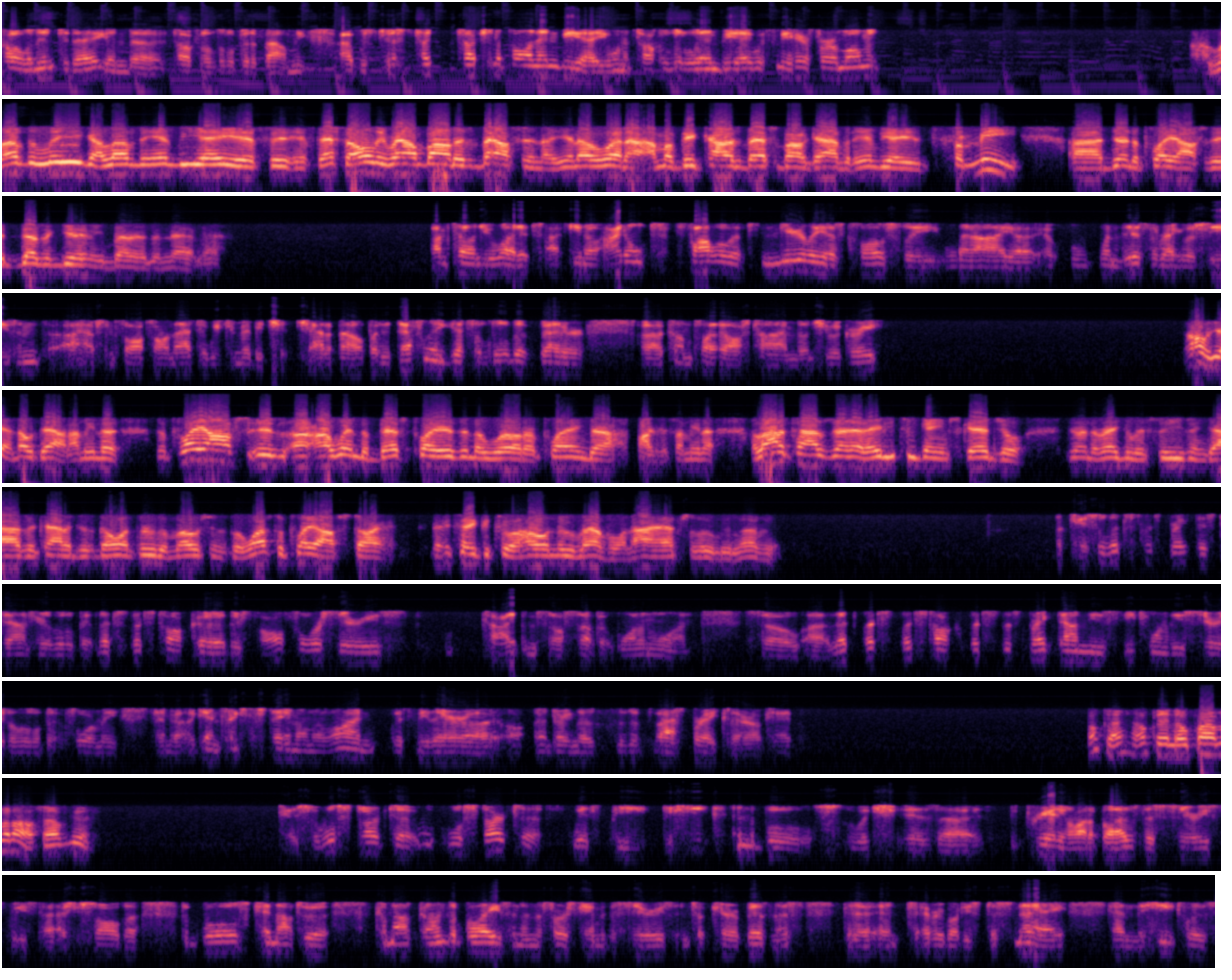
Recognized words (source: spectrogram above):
Calling in today and uh, talking a little bit about me. I was just t- touching upon NBA. You want to talk a little NBA with me here for a moment? I love the league. I love the NBA. If if that's the only round ball that's bouncing, uh, you know what? I, I'm a big college basketball guy, but the NBA, for me, uh, during the playoffs, it doesn't get any better than that, man. I'm telling you what, it's uh, you know I don't follow it nearly as closely when I uh, when it is the regular season. I have some thoughts on that that we can maybe ch- chat about, but it definitely gets a little bit better uh, come playoff time. Don't you agree? Oh yeah, no doubt. I mean the the playoffs is are, are when the best players in the world are playing their hardest. I mean a, a lot of times during that 82 game schedule during the regular season, guys are kind of just going through the motions. But once the playoffs start, they take it to a whole new level, and I absolutely love it. Okay, so let's let's break this down here a little bit. Let's let's talk. Uh, there's all four series tied themselves up at one and one. So uh, let, let's let's talk. Let's let's break down these each one of these series a little bit for me. And uh, again, thanks for staying on the line with me there uh, during the, the last break there. Okay. Okay. Okay. No problem at all. Sounds good. Okay, so we'll start to, we'll start to, with the, the Heat and the Bulls, which is uh, creating a lot of buzz this series. We, as you saw, the the Bulls came out to come out guns ablazing in the first game of the series and took care of business, to, and to everybody's dismay. And the Heat was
